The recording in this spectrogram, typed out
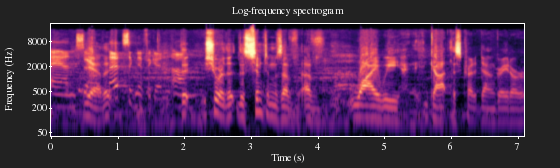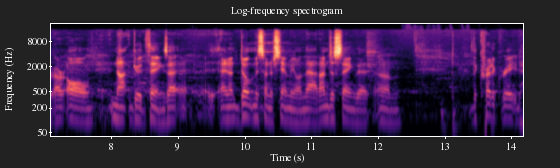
and so Yeah, the- that's significant. Um, The, sure, the, the symptoms of, of why we got this credit downgrade are, are all not good things. I, and don't misunderstand me on that. I'm just saying that um, the credit grade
